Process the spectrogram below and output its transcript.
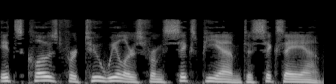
It's closed for two-wheelers from 6 p.m. to 6 a.m.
